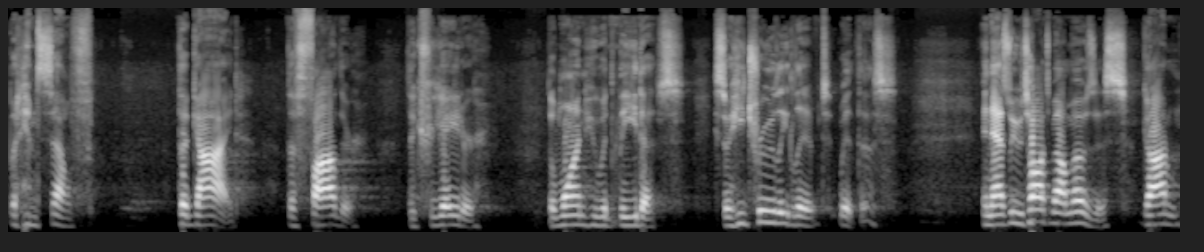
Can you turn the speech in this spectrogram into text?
but Himself, the guide, the Father, the Creator, the one who would lead us. So He truly lived with us. And as we talked about Moses, God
